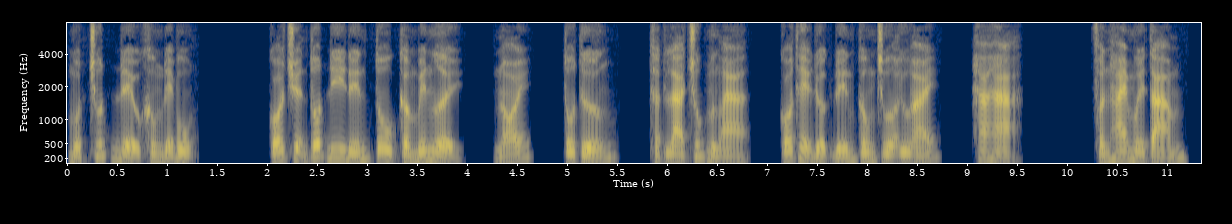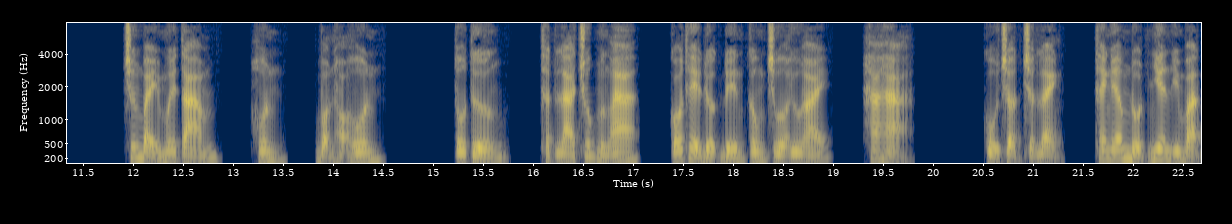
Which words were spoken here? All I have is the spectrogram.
một chút đều không để bụng. Có chuyện tốt đi đến tô cầm bên người, nói, tô tướng, thật là chúc mừng à có thể được đến công chúa ưu ái, ha ha. Phần 28 Chương 78 Hôn, bọn họ hôn. Tô tướng, thật là chúc mừng a, có thể được đến công chúa ưu ái, ha ha. Cổ trận trận lạnh, thanh âm đột nhiên im bặt.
